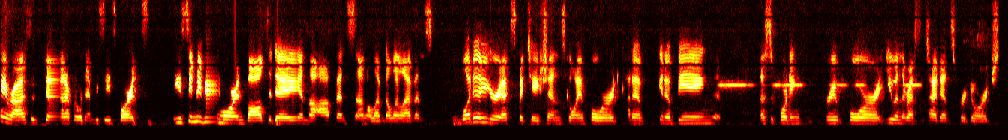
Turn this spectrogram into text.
Hey, Ross, it's Jennifer with NBC Sports. You seem to be more involved today in the offense on 11 on 11s. What are your expectations going forward, kind of, you know, being a supporting group for you and the rest of the tight ends for George?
